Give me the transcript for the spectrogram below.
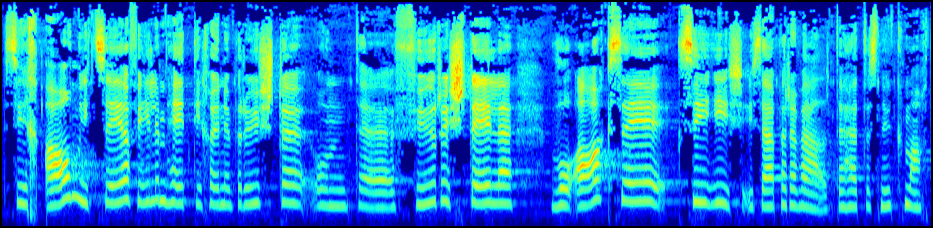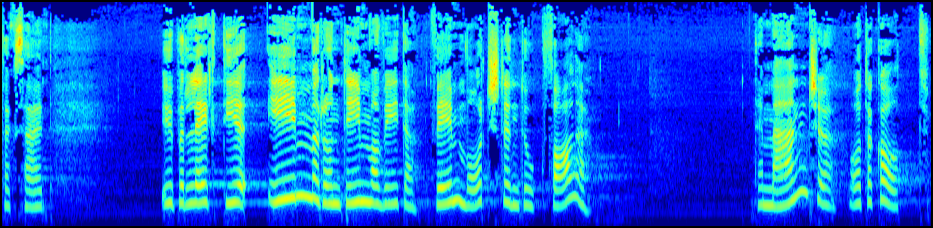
sich auch mit sehr vielem hätte können brüsten und äh, führen stellen, wo angesehen war in dieser Welt. Er hat das nicht gemacht. Er hat gesagt, überleg dir immer und immer wieder, wem willst denn du gefallen? Den Menschen oder Gott?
